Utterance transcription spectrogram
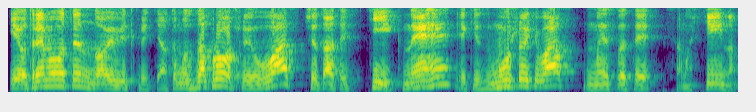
і отримувати нові відкриття. Тому запрошую вас читати ті книги, які змушують вас мислити самостійно.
